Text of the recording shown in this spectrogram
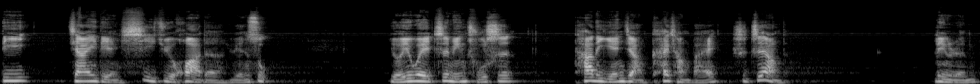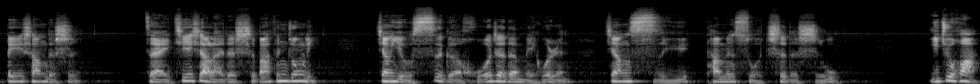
第一，加一点戏剧化的元素。有一位知名厨师，他的演讲开场白是这样的：令人悲伤的是，在接下来的十八分钟里。将有四个活着的美国人将死于他们所吃的食物，一句话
